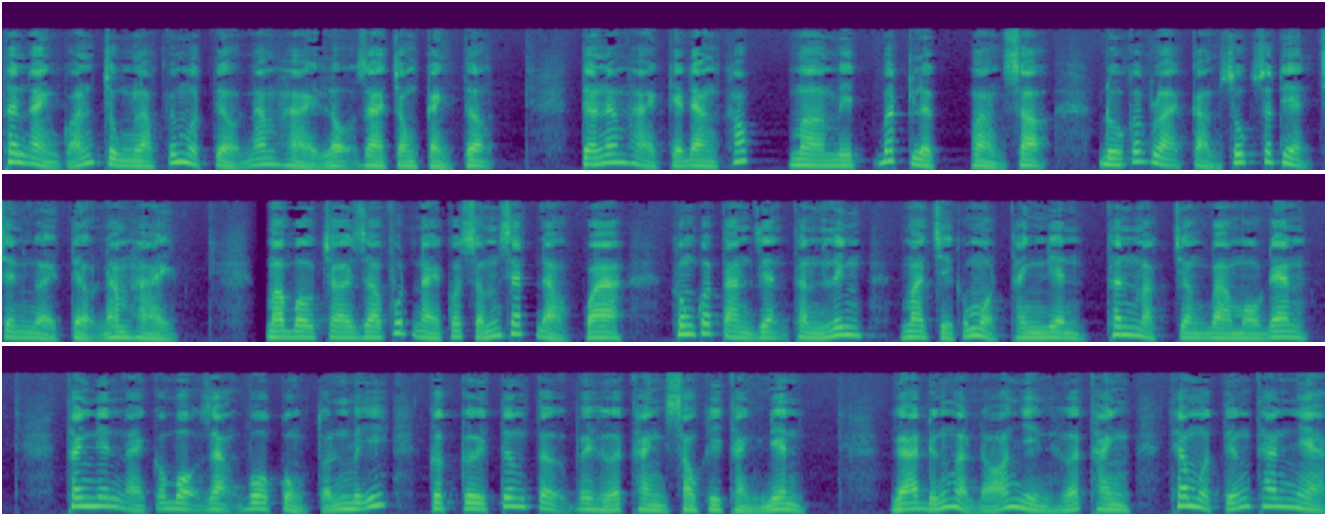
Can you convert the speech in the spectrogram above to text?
Thân ảnh quán trùng lập với một tiểu Nam Hải lộ ra trong cảnh tượng. Tiểu Nam Hải kia đang khóc, mờ mịt, bất lực, hoảng sợ, đủ các loại cảm xúc xuất hiện trên người tiểu Nam Hải mà bầu trời giờ phút này có sấm sét đảo qua, không có tàn diện thần linh mà chỉ có một thanh niên, thân mặc trường bào màu đen. Thanh niên này có bộ dạng vô cùng tuấn Mỹ, cực kỳ tương tự với hứa thanh sau khi thành niên. Gã đứng ở đó nhìn hứa thanh, theo một tiếng than nhẹ,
